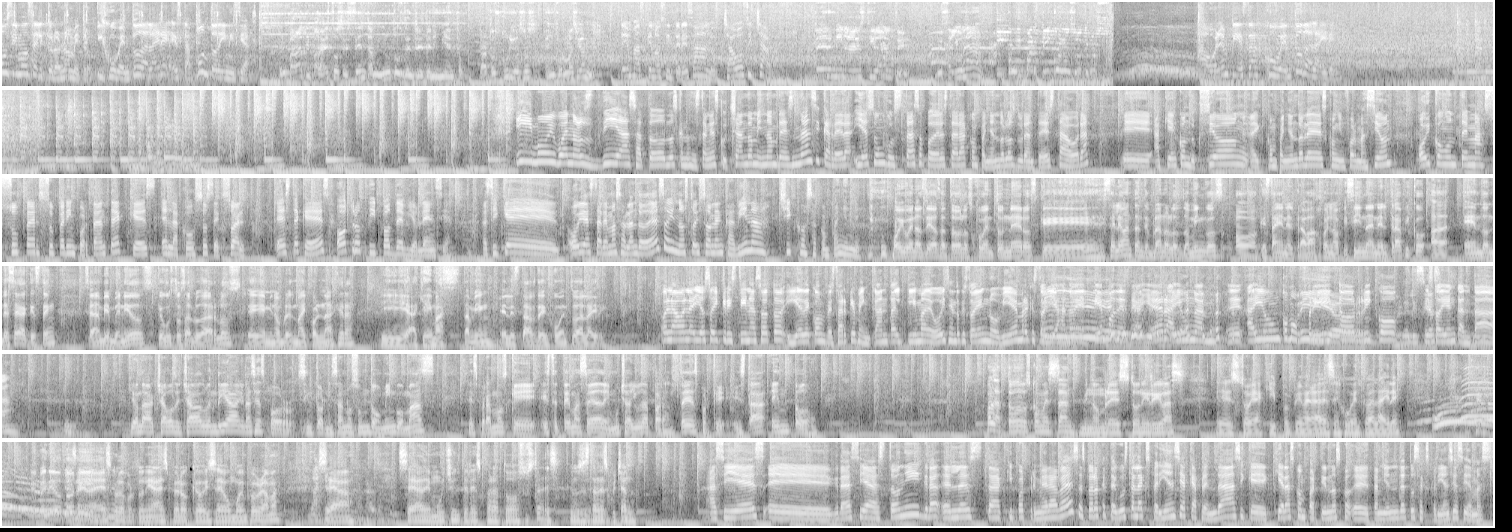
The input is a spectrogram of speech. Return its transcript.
pusimos el cronómetro y Juventud al Aire está a punto de iniciar. Prepárate para estos 60 minutos de entretenimiento, datos curiosos e información. Temas que nos interesan a los chavos y chavas. Termina de estirarte, desayunar y compartí con nosotros. Ahora empieza Juventud al Aire. Muy buenos días a todos los que nos están escuchando. Mi nombre es Nancy Carrera y es un gustazo poder estar acompañándolos durante esta hora. eh, aquí en conducción, eh, acompañándoles con información, hoy con un tema súper, súper importante que es el acoso sexual. Este que es otro tipo de violencia. Así que hoy estaremos hablando de eso y no estoy sola en cabina. Chicos, acompáñenme. Muy buenos días a todos los juventuneros que se levantan temprano los domingos o que están en el trabajo, en la oficina, en el tráfico, en donde sea que estén. Sean bienvenidos, qué gusto saludarlos. Eh, mi nombre es Michael Nájera y aquí hay más, también el staff de Juventud al Aire. Hola, hola, yo soy Cristina Soto y he de confesar que me encanta el clima de hoy. Siento que estoy en noviembre, que estoy viajando en el tiempo desde ayer. Hay un, eh, hay un como Frío. frito, rico. Delicioso. Estoy encantada. ¿Qué onda, chavos y chavas? Buen día. Gracias por sintonizarnos un domingo más. Esperamos que este tema sea de mucha ayuda para ustedes porque está en todo. Hola a todos, ¿cómo están? Mi nombre es Tony Rivas. Estoy aquí por primera vez en Juventud al Aire. Bienvenido, Les Tony. agradezco la oportunidad. Espero que hoy sea un buen programa. Sea, sea de mucho interés para todos ustedes que nos están escuchando. Así es, eh, gracias Tony. Gra- él está aquí por primera vez. Espero que te guste la experiencia, que aprendas y que quieras compartirnos co- eh, también de tus experiencias y demás.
